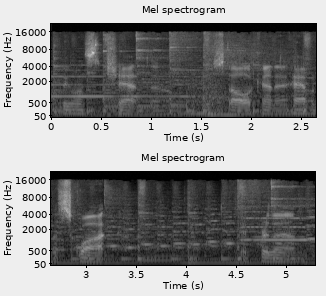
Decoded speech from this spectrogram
Nobody wants to chat though. Just all kind of having a squat. Good for them.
